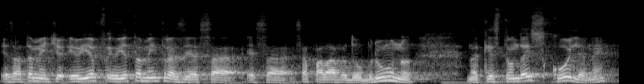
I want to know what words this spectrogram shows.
Exatamente. Eu ia, eu ia também trazer essa, essa, essa palavra do Bruno na questão da escolha, né?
